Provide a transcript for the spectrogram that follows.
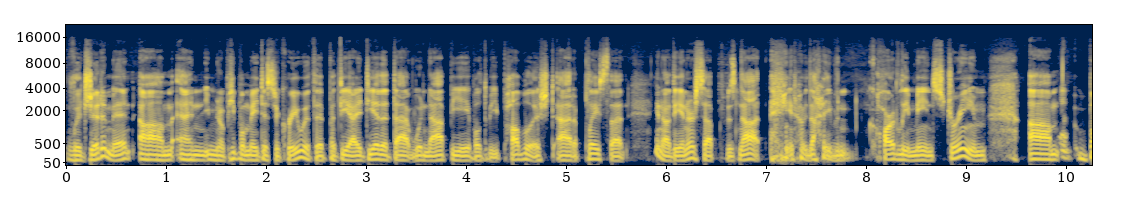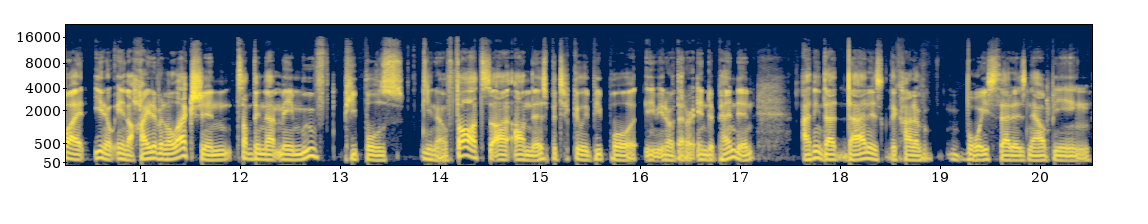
legitimate. Um, and you know, people may disagree with it, but the idea that that would not be able to be published at a place that you know, the Intercept was not, you know, not even hardly mainstream. Um, but you know, in the height of an election, something that may move people's you know thoughts on, on this, particularly people you know that are independent. I think that that is the kind of voice that is now being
